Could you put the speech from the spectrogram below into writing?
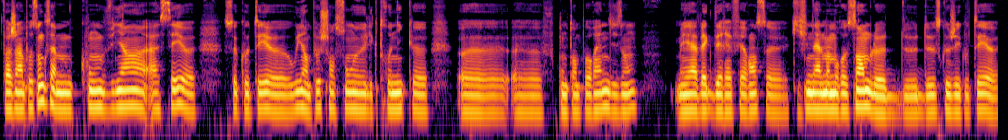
Enfin, j'ai l'impression que ça me convient assez, ce côté, oui, un peu chanson électronique contemporaine, disons mais avec des références euh, qui finalement me ressemblent de, de ce que j'écoutais, euh,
